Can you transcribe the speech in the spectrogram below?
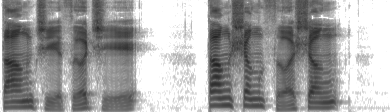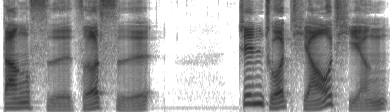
当止则止，当生则生，当死则死。斟酌调停，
